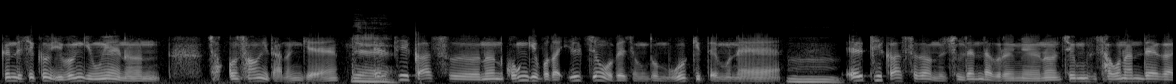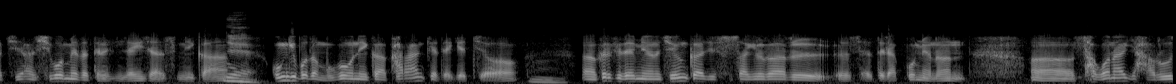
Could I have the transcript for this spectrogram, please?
그런데 지금 이번 경우에는 조금 상황이 다른 게 예. LP 가스는 공기보다 1.5배 정도 무겁기 때문에 음. LP 가스가 누출된다 그러면은 지금 사고 난 데가 지한 15m 되는 현장이지 않습니까? 예. 공기보다 무거우니까 가라앉게 되겠죠. 음. 어, 그렇게 되면 지금까지 수사 결과를 어, 대략 보면은 어, 사고 나기 하루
